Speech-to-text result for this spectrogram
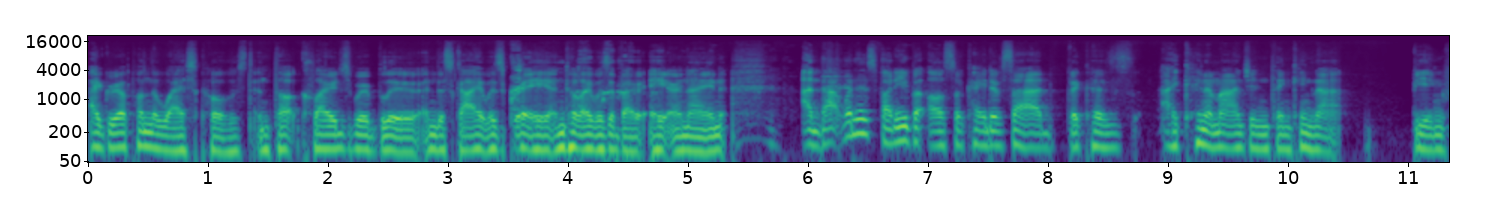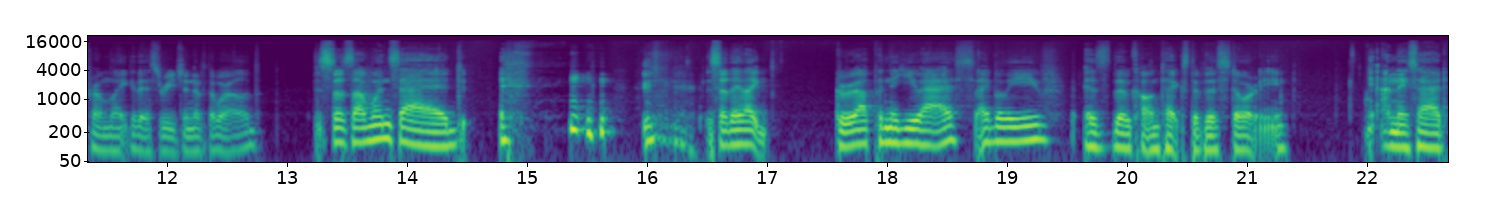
I grew up on the west coast and thought clouds were blue and the sky was grey until I was about eight or nine. And that one is funny, but also kind of sad because I can imagine thinking that being from like this region of the world. So someone said, so they like grew up in the US, I believe, is the context of this story. And they said,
